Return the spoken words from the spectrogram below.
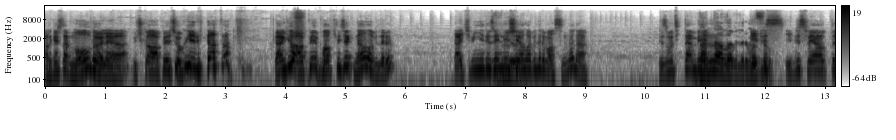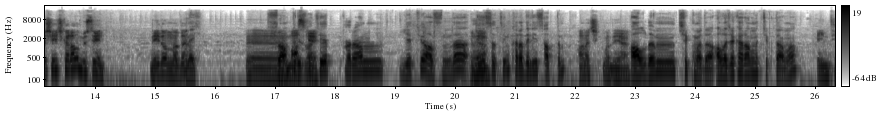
Arkadaşlar ne oldu öyle ya? 3K AP çok iyiydi ya adam. Kanka AP bufflayacak ne alabilirim? Ya 2750 şey alabilirim aslında da. Prizmatikten bir Ben ne alabilirim asıl? iblis, iblis veyahut da şey çıkaralım Hüseyin? Neydi onun adı? Ne? Ee, Şu an maske. prizmatiğe param yetiyor aslında. Hocam. Neyi satayım? Kara deliği sattım. Bana çıkmadı ya. Aldım çıkmadı. Alacakaranlık çıktı ama. NT.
